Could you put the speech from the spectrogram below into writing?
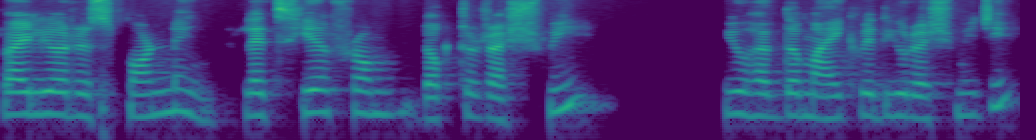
While you're responding, let's hear from Dr. Rashmi. You have the mic with you, Rashmi ji.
